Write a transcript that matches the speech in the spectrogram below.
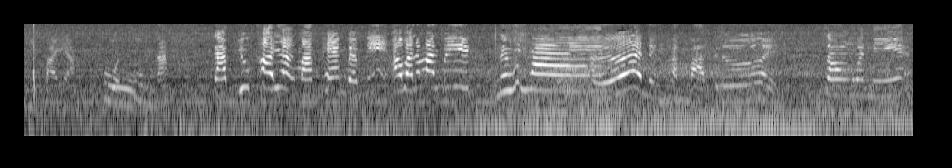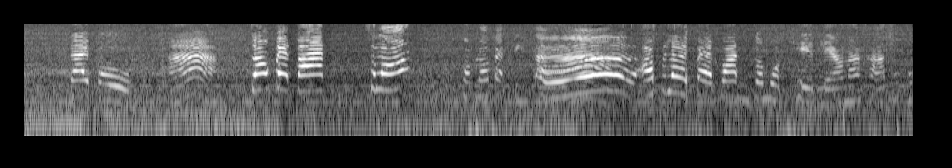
นี้ไปอะโคตรคุ้มนะ กับยุคค่าอย่างมากแพงแบบนี้ เอาวันน้ำมันไปอีก1,000บาเอท อหนึ่งพันบาทไปเลย จองวันนี้ได้โปร อ่าจองแปดบาทฉลอง ครบรอบ8ปีเอจ้าอ เอาไปเลย 8 วันจะหมดเขตแล้วนะคะ ทุกค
